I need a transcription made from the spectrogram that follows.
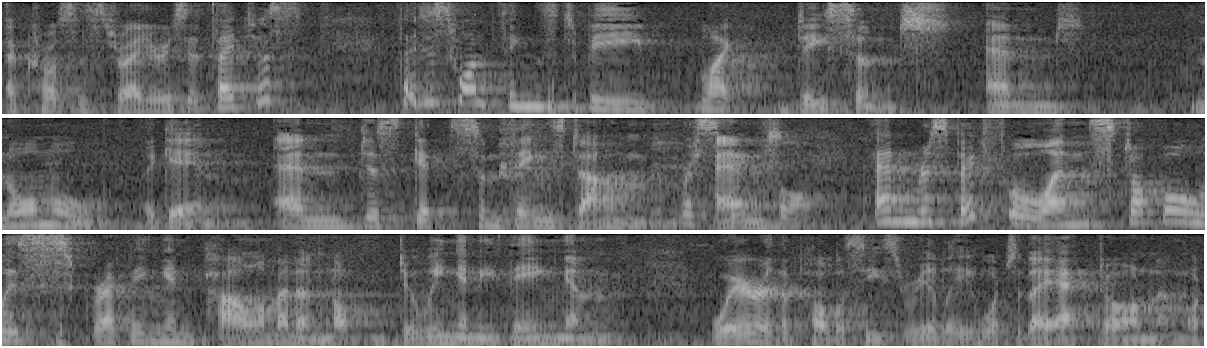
across Australia is that they just they just want things to be like decent and normal again, and just get some things done. Respectful. And, and respectful, and stop all this scrapping in Parliament and not doing anything. And where are the policies really? What do they act on? And what,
